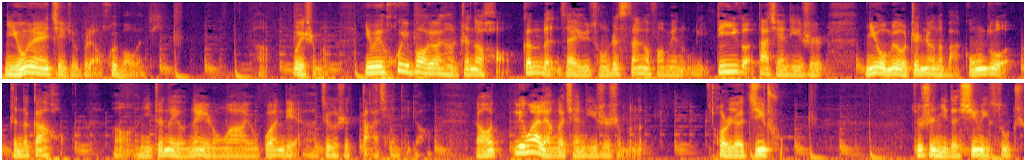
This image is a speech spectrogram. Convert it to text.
你永远也解决不了汇报问题？为什么？因为汇报要想真的好，根本在于从这三个方面努力。第一个大前提是你有没有真正的把工作真的干好啊？你真的有内容啊，有观点啊，这个是大前提啊。然后另外两个前提是什么呢？或者叫基础，就是你的心理素质。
